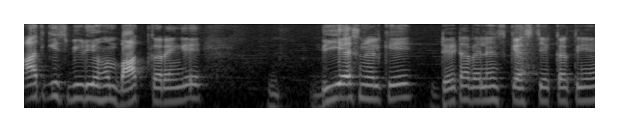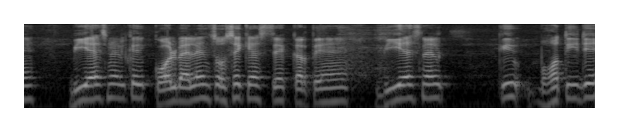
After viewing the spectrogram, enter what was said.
आज की इस वीडियो हम बात करेंगे बीएसएनएल के डेटा बैलेंस कैसे चेक करते हैं? बीएसएनएल के कॉल बैलेंस उसे कैसे चेक करते हैं? बीएसएनएल की बहुत ही जो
